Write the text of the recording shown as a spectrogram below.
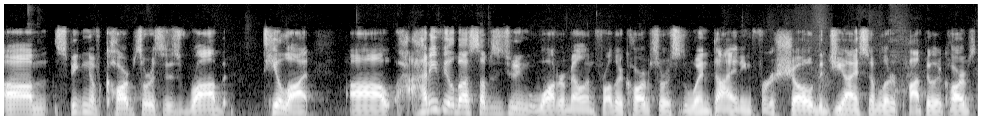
Um, speaking of carb sources, Rob Thielot uh, how do you feel about substituting watermelon for other carb sources when dieting for a show? The GI similar to popular carbs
